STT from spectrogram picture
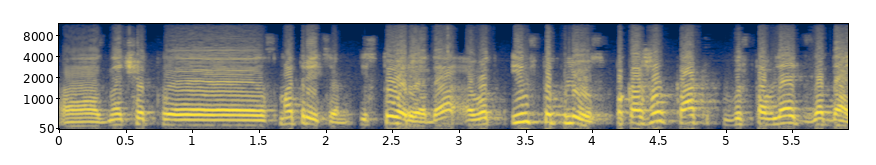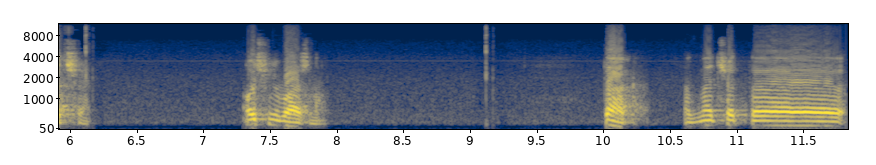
А, значит, э, смотрите, история, да, вот Insta Покажу, как выставлять задачи. Очень важно. Так, значит, э,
